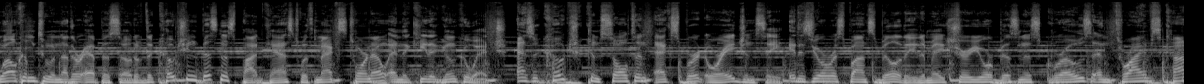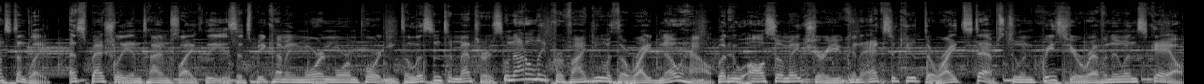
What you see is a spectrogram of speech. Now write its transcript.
Welcome to another episode of the Coaching Business Podcast with Max Tornow and Nikita Gunkowicz. As a coach, consultant, expert, or agency, it is your responsibility to make sure your business grows and thrives constantly. Especially in times like these, it's becoming more and more important to listen to mentors who not only provide you with the right know how, but who also make sure you can execute the right steps to increase your revenue and scale.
